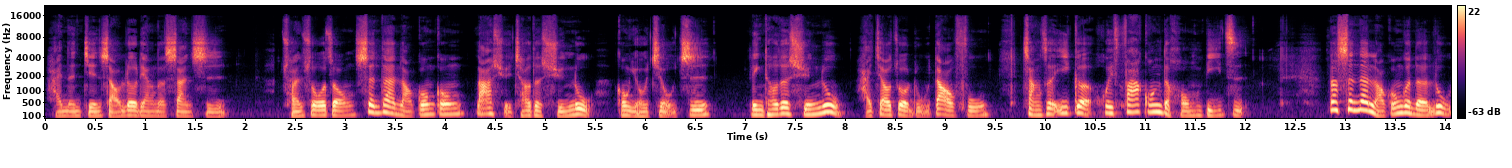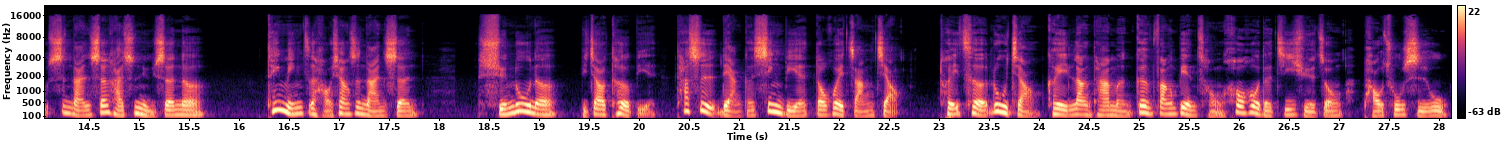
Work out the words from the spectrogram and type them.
还能减少热量的散失。传说中，圣诞老公公拉雪橇的驯鹿共有九只，领头的驯鹿还叫做鲁道夫，长着一个会发光的红鼻子。那圣诞老公公的鹿是男生还是女生呢？听名字好像是男生。驯鹿呢比较特别，它是两个性别都会长角，推测鹿角可以让它们更方便从厚厚的积雪中刨出食物，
